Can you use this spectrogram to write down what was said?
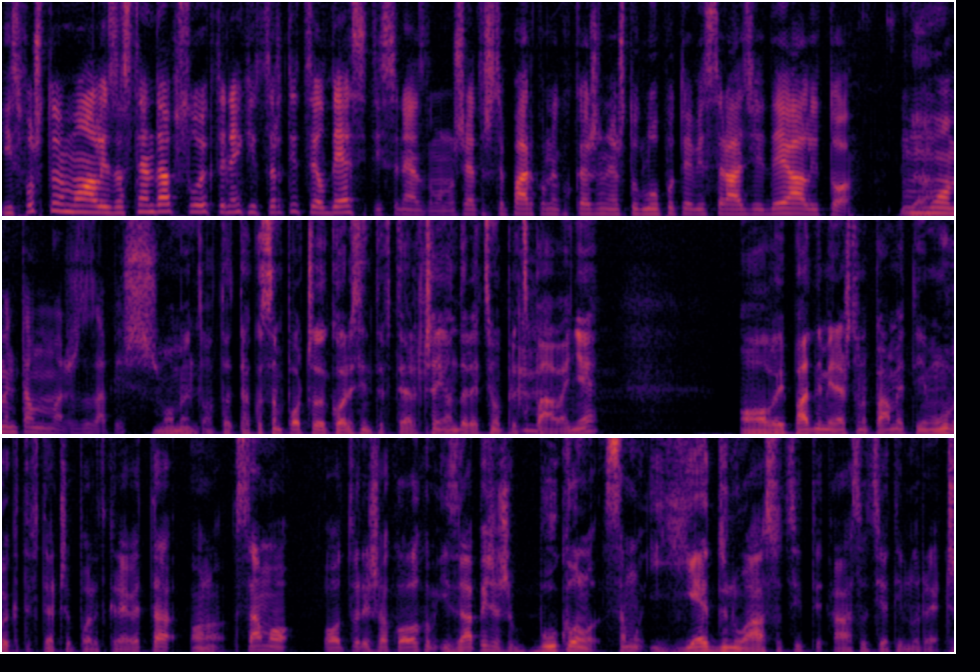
ispoštujemo, ali za stand-up su uvijek te neke crtice, jel desiti se, ne znam, ono, šetaš se parkom, neko kaže nešto glupo, tebi se rađa ideja, ali to, Da. momentalno moraš da zapišeš. Momentalno. To, tako sam počeo da koristim tefterče i onda recimo pred spavanje ovaj, padne mi nešto na pamet i imam uvek tefterče pored kreveta. Ono, samo otvoriš ovako olakom i zapišeš bukvalno samo jednu asocijati- asocijativnu reč.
